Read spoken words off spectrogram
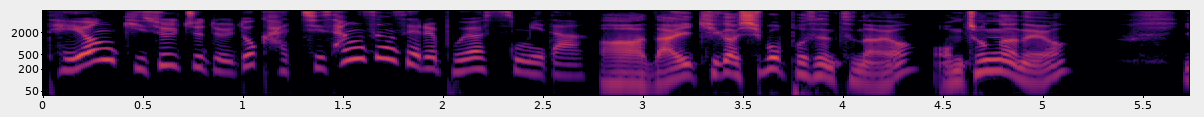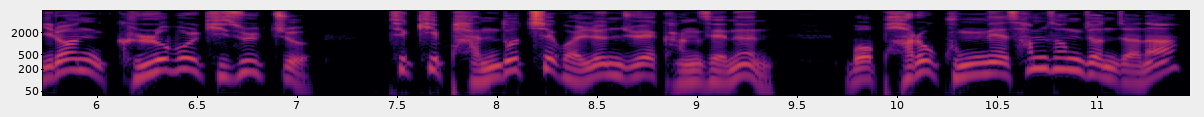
대형 기술주들도 같이 상승세를 보였습니다. 아, 나이키가 15%나요? 엄청나네요. 이런 글로벌 기술주, 특히 반도체 관련주의 강세는 뭐 바로 국내 삼성전자나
